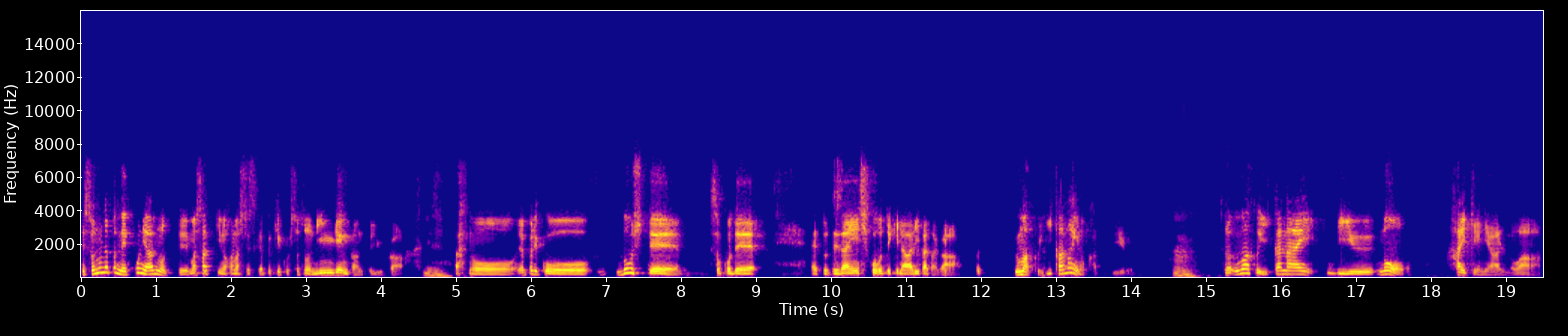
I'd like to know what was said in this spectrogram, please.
で、そのやっぱ根っこにあるのって、まあ、さっきの話ですけど、やっぱり結構一つの人間観というか、うんあのやっぱりこう、どうしてそこで、えっと、デザイン思考的なあり方がうまくいかないのかっていう、うんそのうまくいかない理由の背景にあるのは、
